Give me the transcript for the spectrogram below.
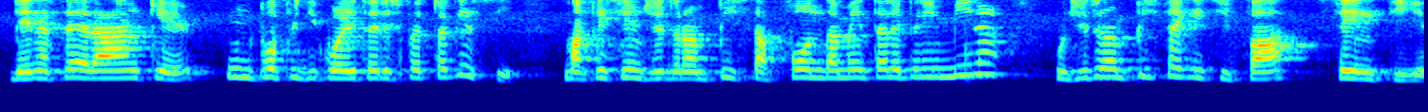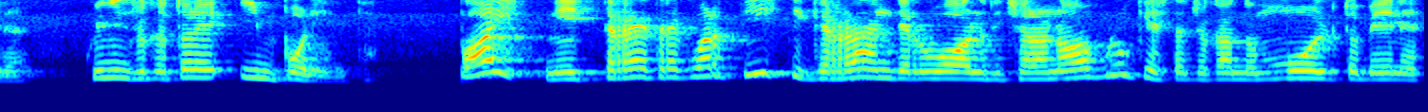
Benasser ha anche un po' più di qualità rispetto a Chessy, ma che sia un centrocampista fondamentale per il Milan, un centrocampista che si fa sentire, quindi un giocatore imponente. Poi nei tre trequartisti, grande ruolo di Cialanoglu che sta giocando molto bene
